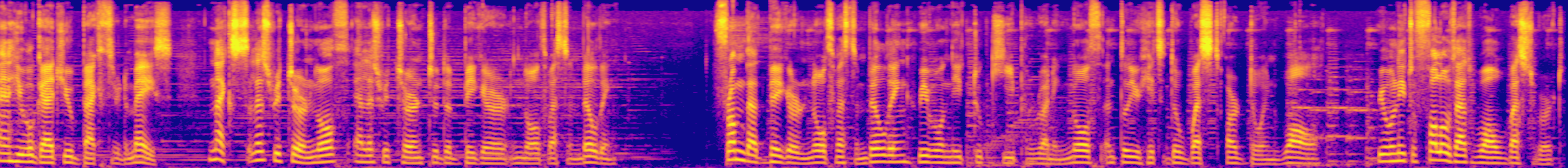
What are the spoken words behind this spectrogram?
and he will guide you back through the maze. Next, let's return north and let's return to the bigger northwestern building. From that bigger northwestern building, we will need to keep running north until you hit the West Ardougne wall. We will need to follow that wall westward.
